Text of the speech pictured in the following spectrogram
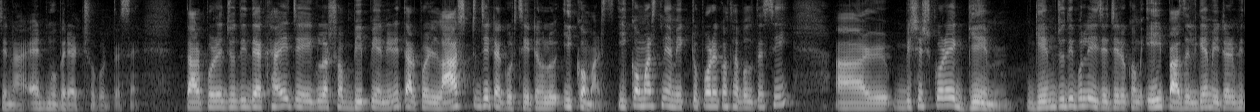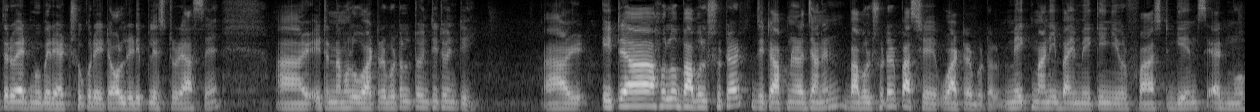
যে না অ্যাড মুভের অ্যাড শো করতেছে। তারপরে যদি দেখাই যে এগুলো সব বিপিএনেরই তারপরে লাস্ট যেটা করছি, এটা হলো ই কমার্স ই কমার্স নিয়ে আমি একটু পরে কথা বলতেছি, আর বিশেষ করে গেম গেম যদি বলি যে যেরকম এই পাজেল গেম এটার ভিতরে অ্যাড মুভের অ্যাড শো করে, এটা অলরেডি প্লে স্টোরে আছে। আর এটার নাম হলো ওয়াটার বটল টোয়েন্টি টোয়েন্টি আর এটা হলো বাবল শুটার যেটা আপনারা জানেন। বাবল শুটার পাশে water bottle make money by making your first games AdMob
